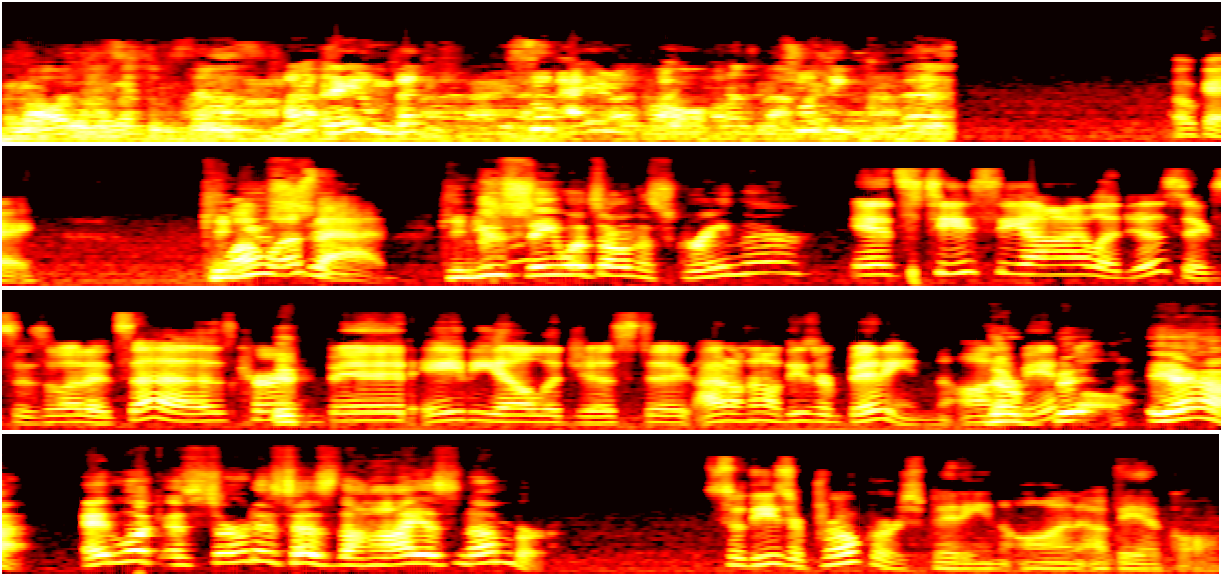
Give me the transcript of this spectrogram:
ما انا هو قلت اللي له حسيته بالذنب ما انا قايله من بدري الصبح قايله ما هو خلاص شرطي Okay. Can what you was see, that? Can you see what's on the screen there? It's TCI Logistics, is what it says. Current It- bid ADL Logistics. I don't know. These are bidding on a They're bi- vehicle. yeah. And look, Acertus has the highest number. so these are brokers bidding on a vehicle.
